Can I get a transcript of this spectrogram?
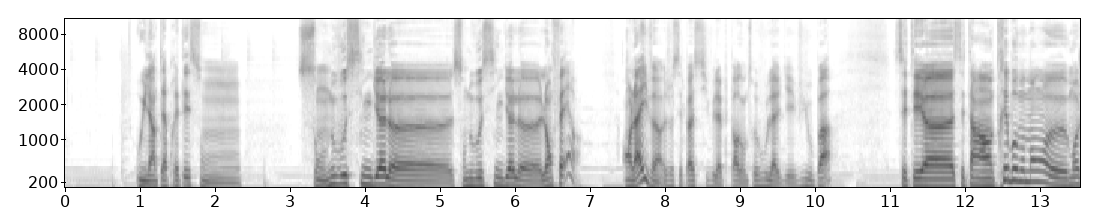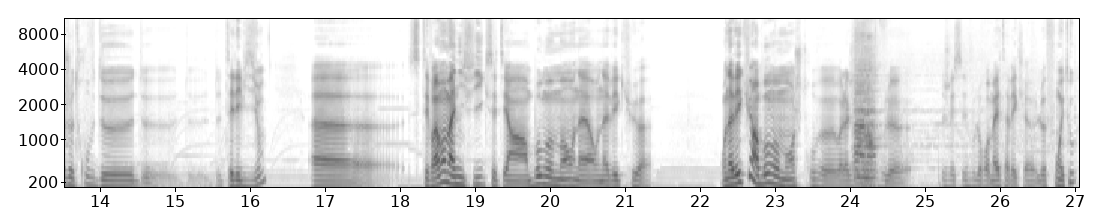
où il a interprété son, son nouveau single, son nouveau single L'Enfer, en live. Je ne sais pas si la plupart d'entre vous l'aviez vu ou pas. C'était un très beau moment, moi je trouve, de, télévision. Euh, c'était vraiment magnifique, c'était un beau moment. On a, on a vécu, euh, on a vécu un beau moment, je trouve. Euh, voilà, je vais, ah le, je vais, essayer de vous le remettre avec le, fond et tout.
